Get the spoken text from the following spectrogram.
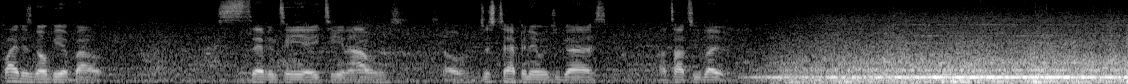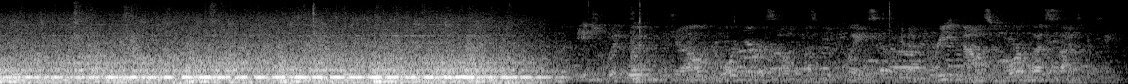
flight is gonna be about 17, 18 hours. So just tapping in with you guys. I'll talk to you later. Each liquid, gel, or aerosol must be placed in a 3 ounce or less size container.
